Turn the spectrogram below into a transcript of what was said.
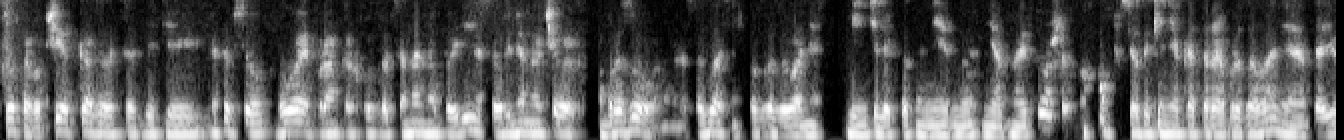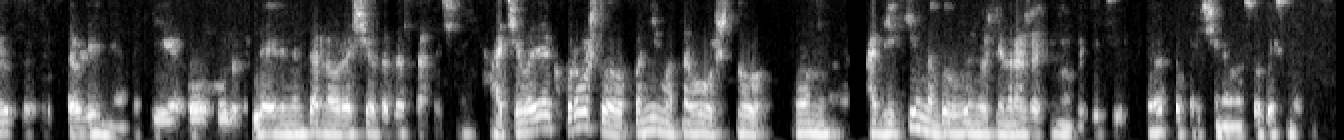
Кто-то вообще отказывается от детей. Это все бывает в рамках вот рационального поведения современного человека, образованного. Я согласен, что образование и интеллект это не, одно, не одно и то же, но все-таки некоторое образование дает представления такие о, для элементарного расчета достаточно. А человек прошлого, помимо того, что он объективно был вынужден рожать много детей, да, по причинам высокой смертности.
